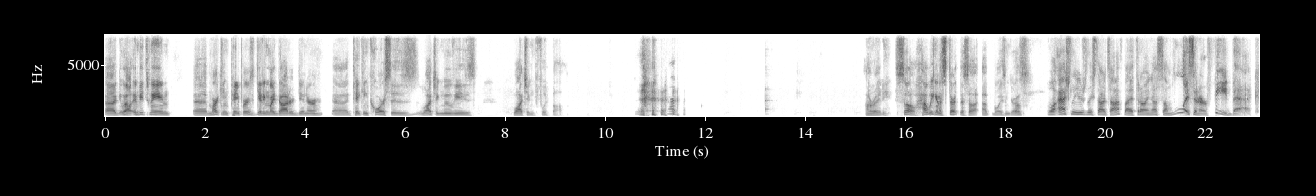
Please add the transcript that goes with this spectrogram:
Uh, well, in between uh, marking papers, getting my daughter dinner, uh, taking courses, watching movies, watching football. Alrighty. So, how are we going to start this up, boys and girls? Well, Ashley usually starts off by throwing us some listener feedback.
